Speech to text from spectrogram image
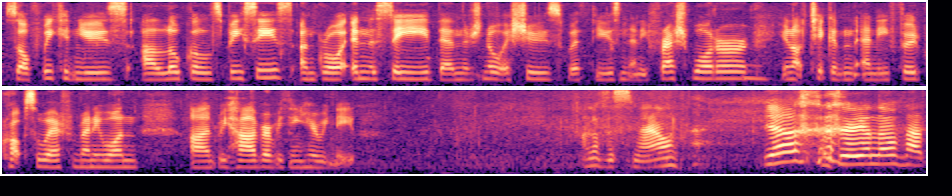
so if we can use a local species and grow it in the sea, then there's no issues with using any fresh water, you're not taking any food crops away from anyone, and we have everything here we need. I love the smell. Yeah. I do. I love that.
